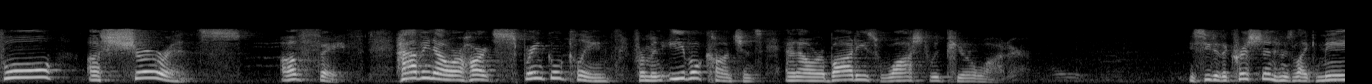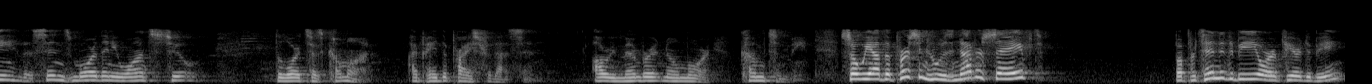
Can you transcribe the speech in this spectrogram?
full assurance of faith having our hearts sprinkled clean from an evil conscience and our bodies washed with pure water. You see, to the Christian who's like me, that sins more than he wants to, the Lord says, Come on. I paid the price for that sin. I'll remember it no more. Come to me. So we have the person who was never saved, but pretended to be or appeared to be.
